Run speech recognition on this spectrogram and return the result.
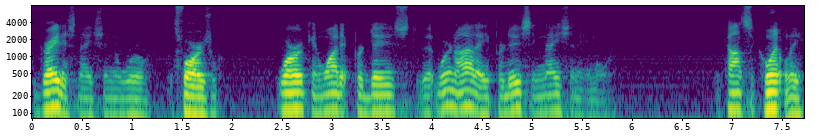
the greatest nation in the world as far as work and what it produced. But we're not a producing nation anymore. And consequently,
